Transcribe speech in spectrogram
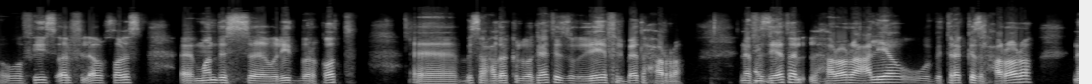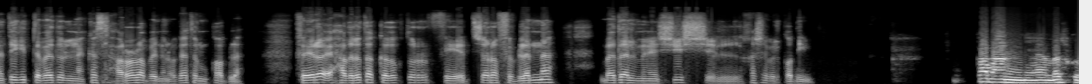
هو في سؤال في الأول خالص. مهندس وليد بركات. بيسأل حضرتك الواجهات الزجاجية في البيئات الحارة. نفاذيات الحرارة عالية وبتركز الحرارة نتيجة تبادل انعكاس الحرارة بين الواجهات المقابلة. فإيه رأي حضرتك كدكتور في انتشارها في بلادنا بدل من الشيش الخشب القديم؟ طبعا بشكر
